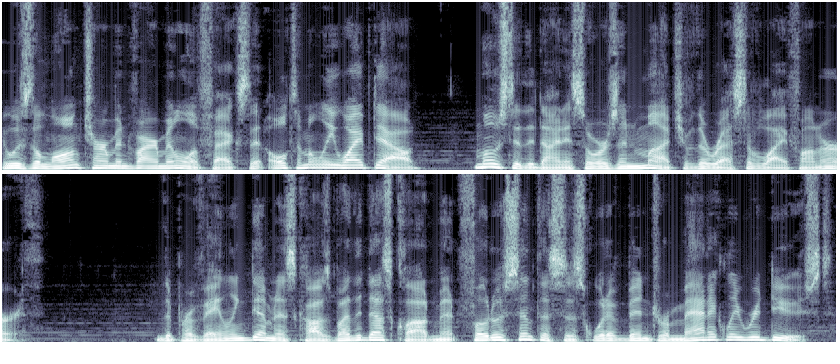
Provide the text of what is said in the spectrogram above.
it was the long term environmental effects that ultimately wiped out most of the dinosaurs and much of the rest of life on Earth. The prevailing dimness caused by the dust cloud meant photosynthesis would have been dramatically reduced.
